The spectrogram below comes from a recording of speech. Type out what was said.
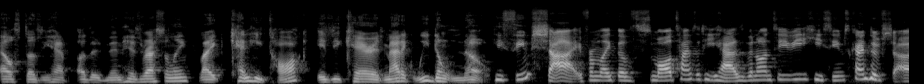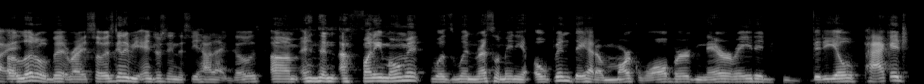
else does he have other than his wrestling? Like, can he talk? Is he charismatic? We don't know. He seems shy from like the small times that he has been on TV. He seems kind of shy. A little bit, right? So it's going to be interesting to see how that goes. Um, and then a funny moment was when WrestleMania opened. They had a Mark Wahlberg narrated video package.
